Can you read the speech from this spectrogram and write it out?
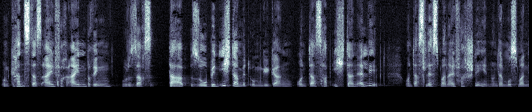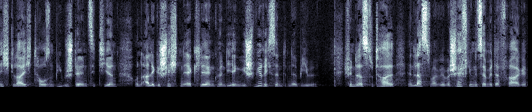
und kannst das einfach einbringen, wo du sagst, da so bin ich damit umgegangen und das habe ich dann erlebt. Und das lässt man einfach stehen. Und dann muss man nicht gleich tausend Bibelstellen zitieren und alle Geschichten erklären können, die irgendwie schwierig sind in der Bibel. Ich finde das total entlastend, weil wir beschäftigen uns ja mit der Frage,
